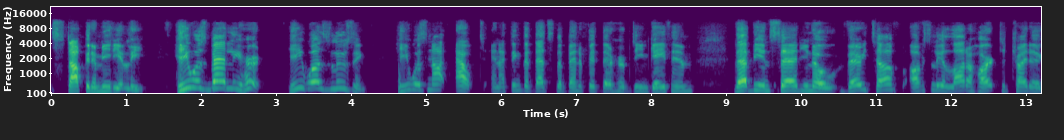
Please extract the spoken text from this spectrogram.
stop it immediately. He was badly hurt. He was losing. He was not out, and I think that that's the benefit that Herb Dean gave him. That being said, you know, very tough. Obviously, a lot of heart to try to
